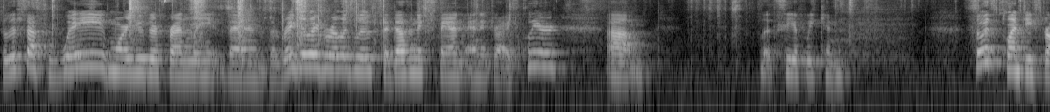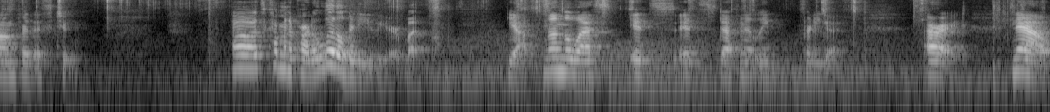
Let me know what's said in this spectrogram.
So this stuff's way more user-friendly than the regular Gorilla Glue because it doesn't expand and it dries clear. Um, let's see if we can, so it's plenty strong for this too. Oh, it's coming apart a little bit easier, but yeah, nonetheless, it's, it's definitely pretty good. All right, now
